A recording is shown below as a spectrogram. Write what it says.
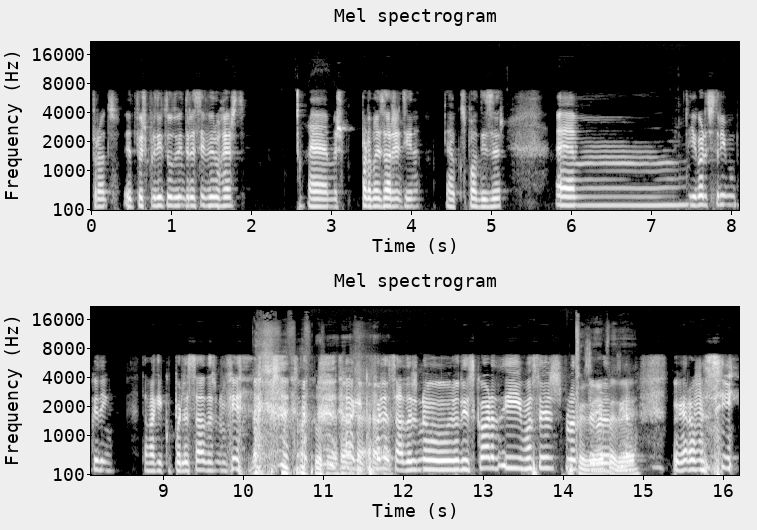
Pronto, eu depois perdi todo o interesse em ver o resto, mas parabéns à Argentina, é o que se pode dizer. Ehm, e agora distraí-me um bocadinho. Estava aqui com palhaçadas no Estava aqui com palhaçadas no, no Discord e vocês pronto, Pois é, agora pois é. pagaram-me assim.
